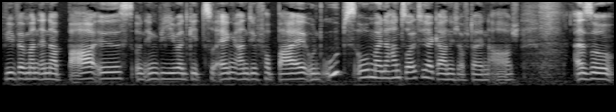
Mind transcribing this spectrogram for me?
wie wenn man in einer Bar ist und irgendwie jemand geht zu eng an dir vorbei und ups, oh, meine Hand sollte ja gar nicht auf deinen Arsch. Also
